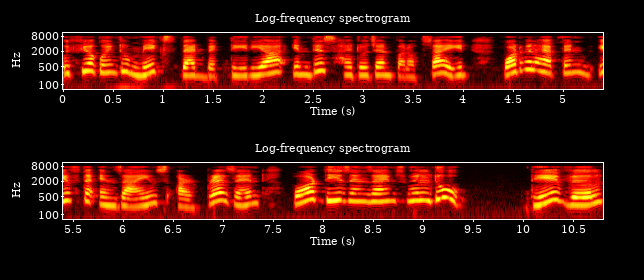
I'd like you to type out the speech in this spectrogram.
if you are going to mix that bacteria in this hydrogen peroxide, what will happen if the enzymes are present? What these enzymes will do? They will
